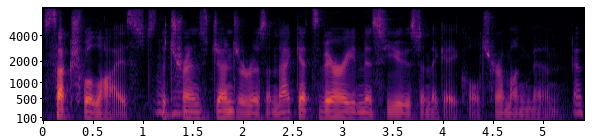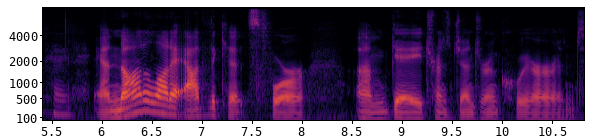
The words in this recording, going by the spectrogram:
sexualized. The transgenderism that gets very misused in the gay culture among men Okay. and not a lot of advocates for um, gay, transgender, and queer and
